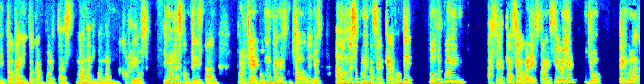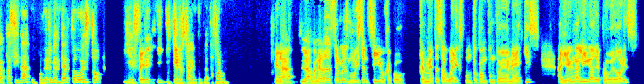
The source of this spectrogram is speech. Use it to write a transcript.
que tocan y tocan puertas, mandan y mandan correos y no les contestan porque pues nunca han escuchado de ellos. ¿A dónde se pueden acercar? ¿Dónde, dónde pueden acercarse a Werex para decir, oye, yo tengo la capacidad de poder vender todo esto y, este, y, quiero estar en tu plataforma. Mira, la manera de hacerlo es muy sencillo, Jacobo. Te metes a werex.com.mx, ahí hay una liga de proveedores,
